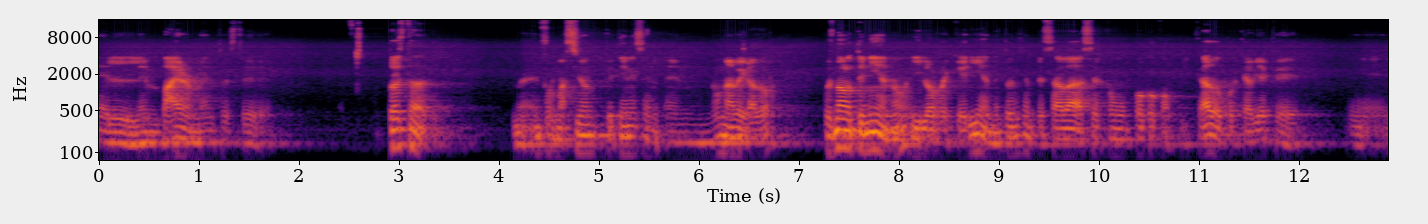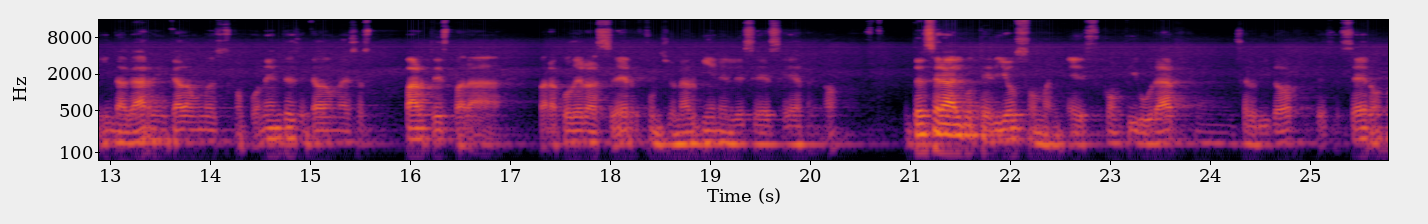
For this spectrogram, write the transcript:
el environment, este, toda esta información que tienes en, un navegador, pues no lo tenían, ¿no? Y lo requerían, entonces empezaba a ser como un poco complicado porque había que indagar en cada uno de esos componentes, en cada una de esas partes para para poder hacer funcionar bien el SSR, ¿no? Entonces era algo tedioso es configurar un servidor desde cero.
